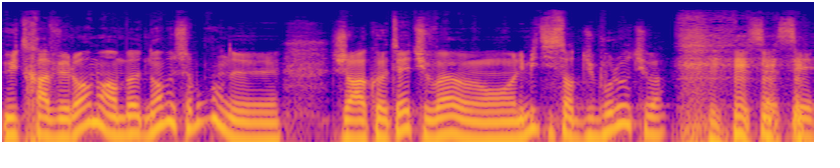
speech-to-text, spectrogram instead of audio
ultra violent, mais en mode non mais c'est bon, on est- genre à côté, tu vois, en limite ils sortent du boulot, tu vois. Ça, c'est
